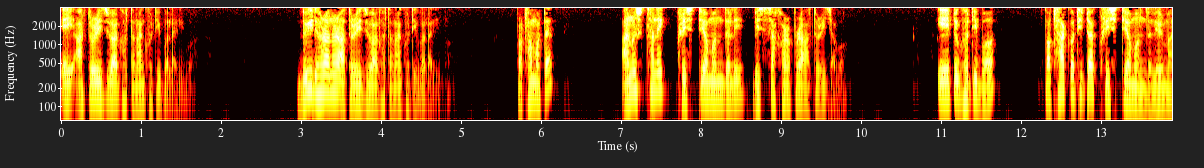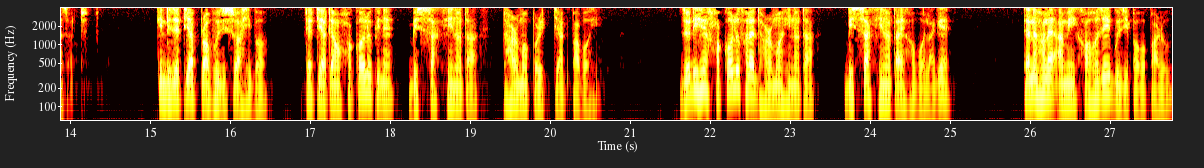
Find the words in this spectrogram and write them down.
এই আঁতৰি যোৱা ঘটনা ঘটিব লাগিব। দুই ধৰণৰ আঁতৰি যোৱা ঘটনা ঘটিব লাগিব। প্ৰথমতে আনুষ্ঠানিক খ্ৰীষ্টীয় মণ্ডলী বিশ্বাসৰ পৰা আঁতৰি যাব। এইটো ঘটিব তথাকথিত খ্ৰীষ্টীয় মণ্ডলীৰ মাজত। কিন্তু যেতিয়া প্ৰভু যীশু আহিব তেতিয়া তেওঁ সকলো পিনে বিশ্বাসহীনতা ধৰ্ম পৰিত্যাগ পাবহি। যদিহে সকলোফালে ধৰ্মহীনতা বিশ্বাসহীনতাই হ'ব লাগে তেনেহলে আমি সহজেই বুজি পাব পাৰোঁ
